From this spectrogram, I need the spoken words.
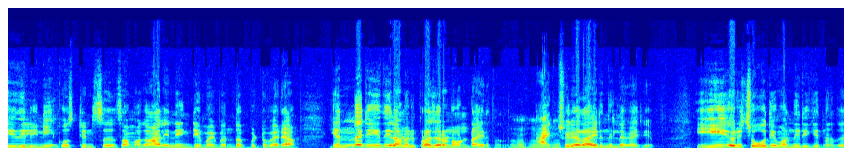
രീതിയിൽ ഇനിയും ക്വസ്റ്റ്യൻസ് സമകാലീന ഇന്ത്യയുമായി ബന്ധപ്പെട്ട് വരാം എന്ന രീതിയിലാണ് ഒരു പ്രചരണം ഉണ്ടായിരുന്നത്. ആക്ച്വലി അതായിരുന്നില്ല കാര്യം. ഈ ഒരു ചോദ്യം വന്നിരിക്കുന്നത്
